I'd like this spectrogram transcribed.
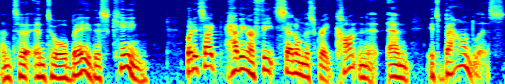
and to, and to obey this King. But it's like having our feet set on this great continent and it's boundless.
